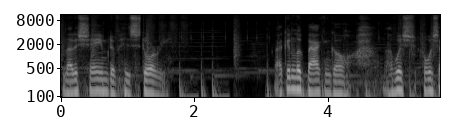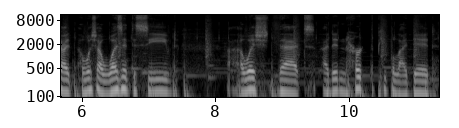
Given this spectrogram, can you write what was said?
I'm not ashamed of his story. I can look back and go, ah, I wish I wish I I wish I wasn't deceived. I wish that I didn't hurt the people I did,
